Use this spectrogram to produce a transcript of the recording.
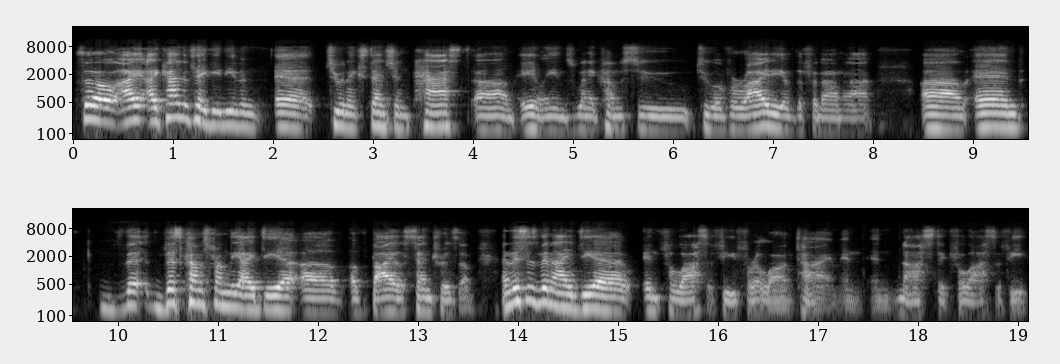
so i i kind of take it even uh, to an extension past um, aliens when it comes to to a variety of the phenomenon um, and this comes from the idea of, of biocentrism. And this has been an idea in philosophy for a long time, in, in Gnostic philosophy.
